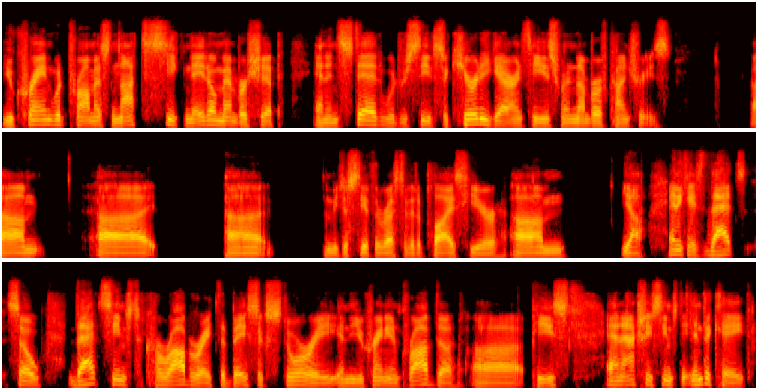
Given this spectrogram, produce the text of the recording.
Ukraine would promise not to seek NATO membership and instead would receive security guarantees from a number of countries. Um, uh, uh, let me just see if the rest of it applies here. Um, yeah. Any case, that's so that seems to corroborate the basic story in the Ukrainian Pravda uh, piece, and actually seems to indicate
